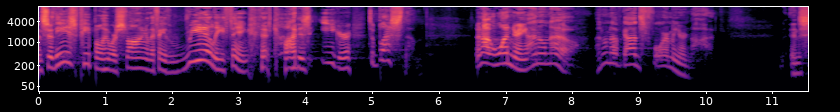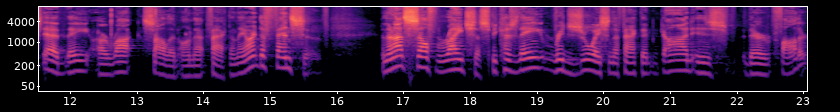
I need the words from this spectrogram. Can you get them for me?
And so these people who are strong in the faith really think that God is eager to bless them. They're not wondering, I don't know. I don't know if God's for me or not. Instead, they are rock solid on that fact. And they aren't defensive. And they're not self righteous because they rejoice in the fact that God is their Father,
